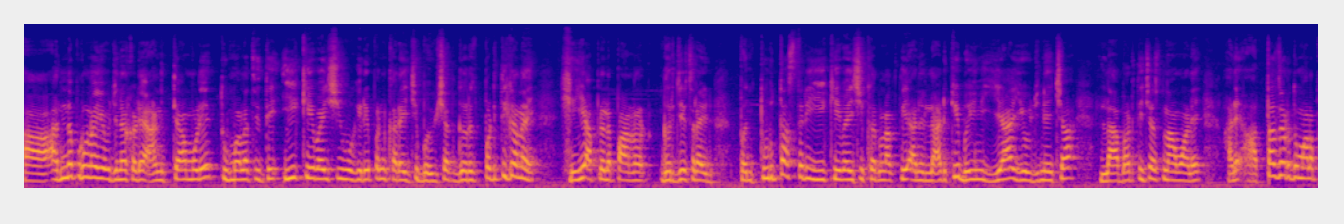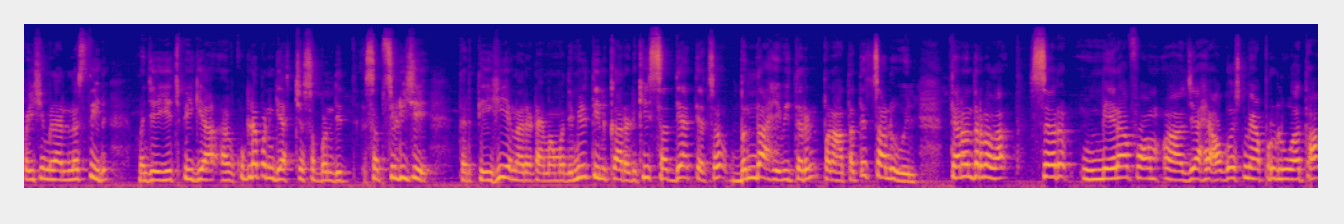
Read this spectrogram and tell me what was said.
अन्नपूर्णा योजनेकडे आणि त्यामुळे तुम्हाला तिथे ई के वाय सी वगैरे पण करायची भविष्यात गरज पडते का नाही हेही आपल्याला पाहणं गरजेचं राहील. पण तुर्तास तरी ई के वाय सी करावं लागते आणि लाडकी बहीण या योजनेच्या लाभार्थीच्याच नावाने आणि आता जर तुम्हाला पैसे मिळाले नसतील म्हणजे एच पी गॅ कुठल्या पण गॅसच्या संबंधित सबसिडीचे तर तेही येणाऱ्या टायमामध्ये मिळतील कारण की सध्या त्याचं बंद आहे वितरण पण आता ते चालू होईल. त्यानंतर बघा सर मेरा फॉर्म जे आहे ऑगस्ट मे अप्रूव्ह हुआ था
